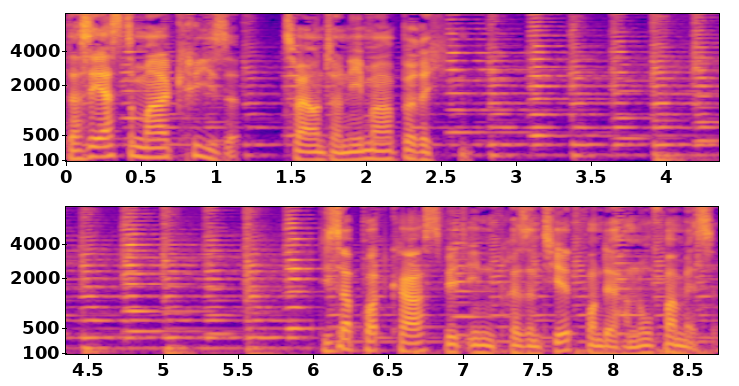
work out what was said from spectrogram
Das erste Mal Krise. Zwei Unternehmer berichten. Dieser Podcast wird Ihnen präsentiert von der Hannover Messe.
